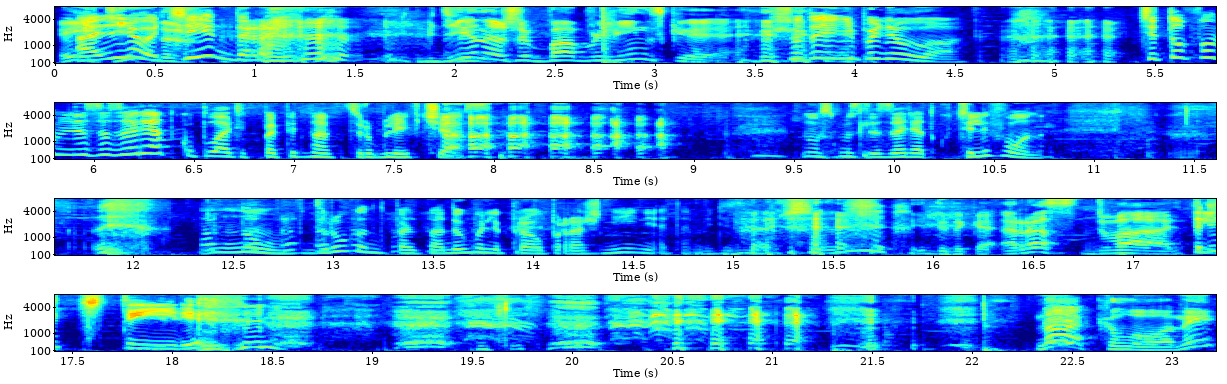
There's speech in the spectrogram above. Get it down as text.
Эй, Алло, Тиндер! Где наша баблинская? Что-то я не поняла. Титов он мне за зарядку платит по 15 рублей в час. Ну, в смысле, зарядку телефона. Ну, вдруг он по- подумали про упражнения, там, не знаю. И ты такая, раз, два, три, Три-четыре. Наклоны,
